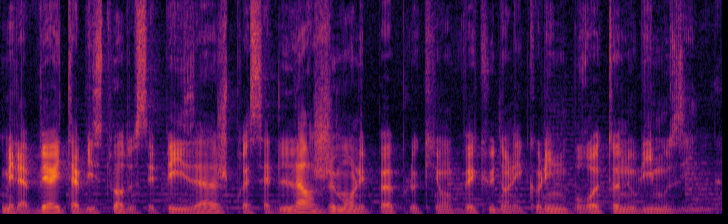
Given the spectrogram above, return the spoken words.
Mais la véritable histoire de ces paysages précède largement les peuples qui ont vécu dans les collines bretonnes ou limousines.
